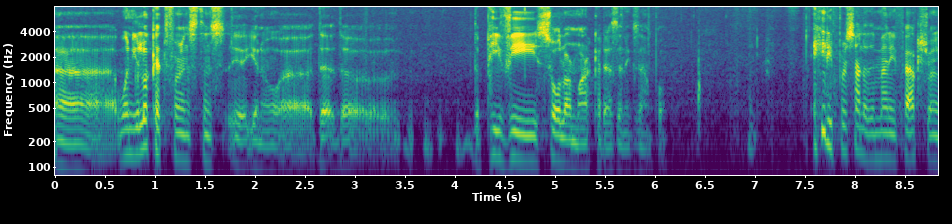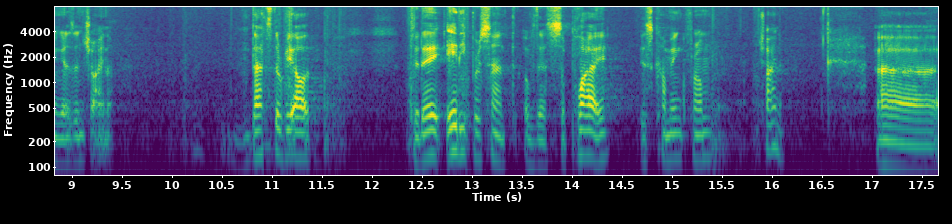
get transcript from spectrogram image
Uh, when you look at, for instance, you know, uh, the, the, the PV solar market as an example, 80% of the manufacturing is in China. That's the reality. Today, 80% of the supply is coming from China. Uh,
